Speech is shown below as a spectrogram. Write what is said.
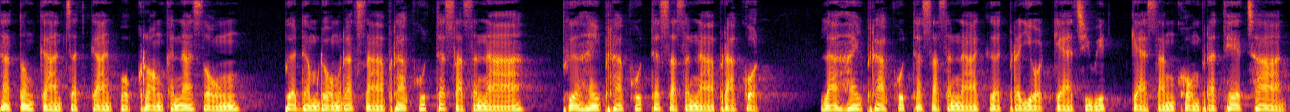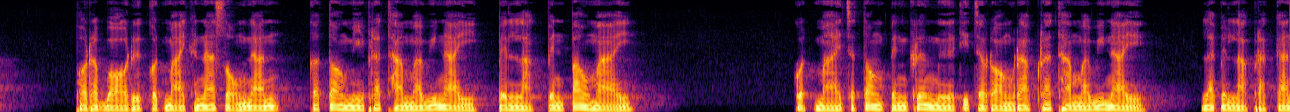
ถ้าต้องการจัดการปกครองคณะสงฆ์เพื่อดำรงรักษาพระพุทธศาสนา เพื่อให้พระพุทธศาสนาปรากฏ และให้พระพุทธศาสนาเกิดประโยชน์แก่ชีวิต แก่สังคมประเทศชาติพรบหรือกฎหมายคณะสงฆ์นั้นก็ต้องมีพระธรรมวินัย เป็นหลักเป็นเป้าหมาย กฎหมายจะต้องเป็นเครื่องมือที่จะรองรับพระธรรมวินัย และเป็นหลักประกัน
